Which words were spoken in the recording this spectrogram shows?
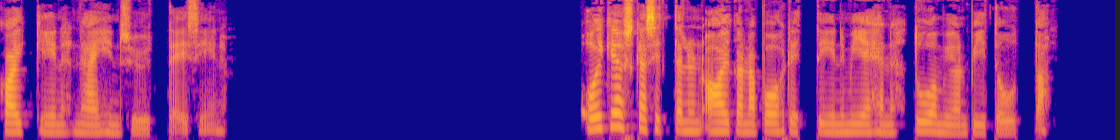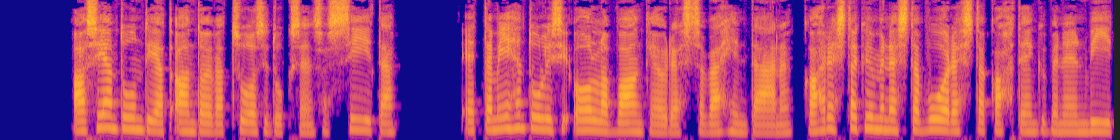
kaikkiin näihin syytteisiin. Oikeuskäsittelyn aikana pohdittiin miehen tuomion pituutta. Asiantuntijat antoivat suosituksensa siitä, että miehen tulisi olla vankeudessa vähintään 20 vuodesta 25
